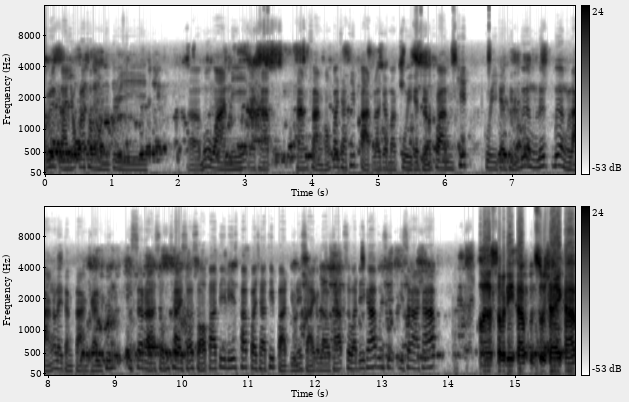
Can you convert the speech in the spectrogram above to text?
เลือกนายกรัฐมนตรีเอ่อเมื่อวานนี้นะครับ ทางฝั่งของประชาธิปัตย์เราจะมาคุยกันถึงความคิด คุยกันถึงเบื้องลึกเบื้องหลังอะไรต่างๆ กันคุณอิสระสมชัยสสปาร์ตี้ลิสต์พรรคประชาธิปัตย์อยู่ในสายกับเราครับ สวัสดีครับคุณอิสระครับอ่าสวัสดีครับคุณสุชัยครับ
